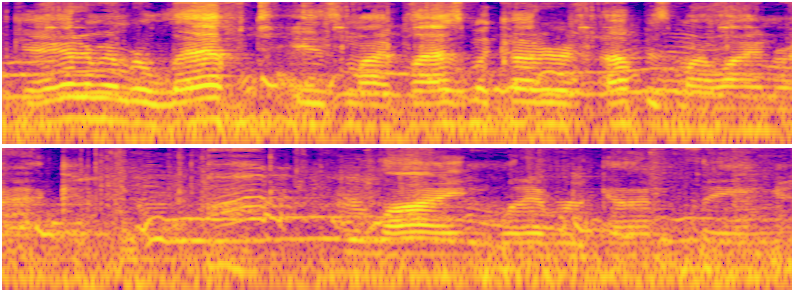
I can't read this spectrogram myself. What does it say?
Okay, I gotta remember left is my plasma cutter and up is my line rack. Or line, whatever gun thing.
